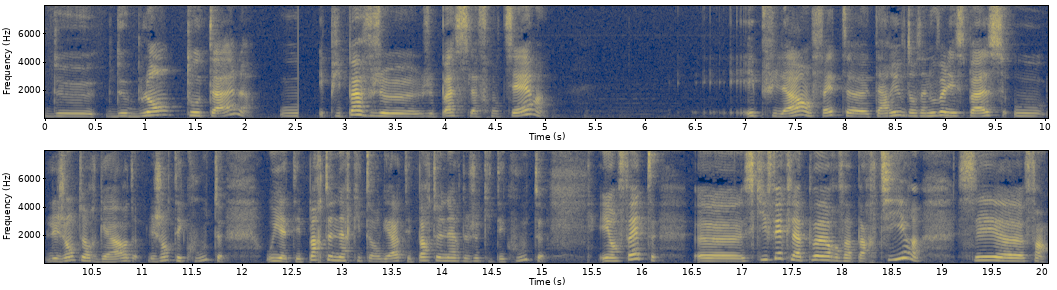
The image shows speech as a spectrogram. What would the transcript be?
de, de blanc total, et puis paf, je, je passe la frontière. Et puis là, en fait, euh, tu arrives dans un nouvel espace où les gens te regardent, les gens t'écoutent, où il y a tes partenaires qui te regardent, tes partenaires de jeu qui t'écoutent. Et en fait, euh, ce qui fait que la peur va partir, c'est, euh, enfin,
